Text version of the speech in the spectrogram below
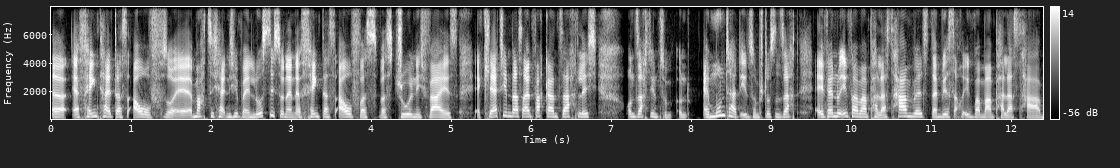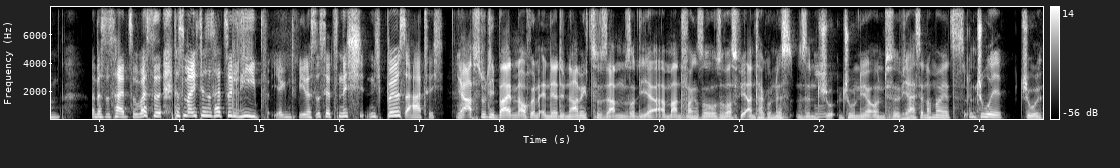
äh, er fängt halt das auf. So, er macht sich halt nicht über ihn lustig, sondern er fängt das auf, was, was Jule nicht weiß. Erklärt ihm das einfach ganz sachlich und sagt ihm zum, und ermuntert ihn zum Schluss und sagt, ey, wenn du irgendwann mal einen Palast haben willst, dann wirst du auch irgendwann mal einen Palast haben. Und das ist halt so, weißt du, das meine ich, das ist halt so lieb irgendwie. Das ist jetzt nicht, nicht bösartig. Ja, absolut, die beiden auch in, in der Dynamik zusammen, so die ja am Anfang so sowas wie Antagonisten sind, Mhm. Ju Junior und äh, wie heißt der nochmal jetzt? Jule. Jule.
